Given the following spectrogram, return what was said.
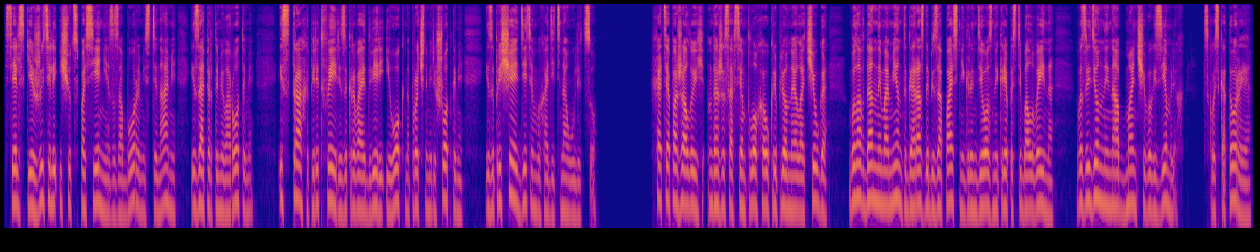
Сельские жители ищут спасения за заборами, стенами и запертыми воротами, из страха перед Фейри закрывая двери и окна прочными решетками и запрещая детям выходить на улицу. Хотя, пожалуй, даже совсем плохо укрепленная лачуга была в данный момент гораздо безопаснее грандиозной крепости Балвейна, возведенной на обманчивых землях, сквозь которые,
